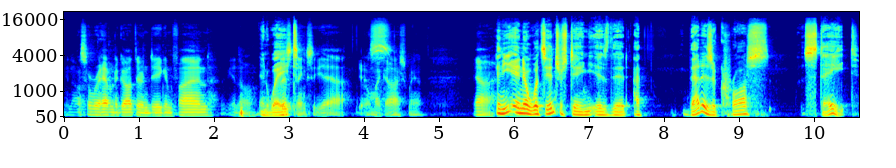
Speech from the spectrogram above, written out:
You know, so we're having to go out there and dig and find. You know, And wait. listings. Yeah. Yes. Oh my gosh, man. Yeah. And you, you know what's interesting is that I, that is across state.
